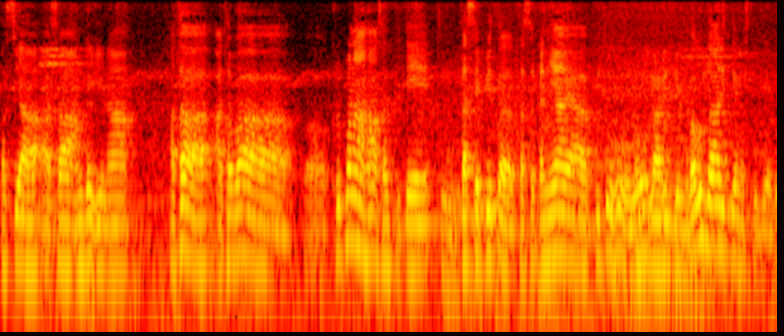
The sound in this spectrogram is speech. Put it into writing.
तस्याः सा अङ्गहीना अथ अथवा कृपणाः सन्ति ते हम्म। तस्य पित तस्य कन्यायाः पितुः बहु दारिद्र्यं बहु दारिद्र्यमस्ति चेत्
